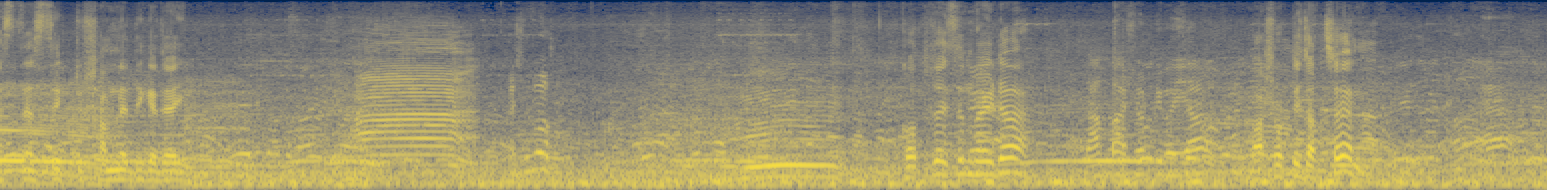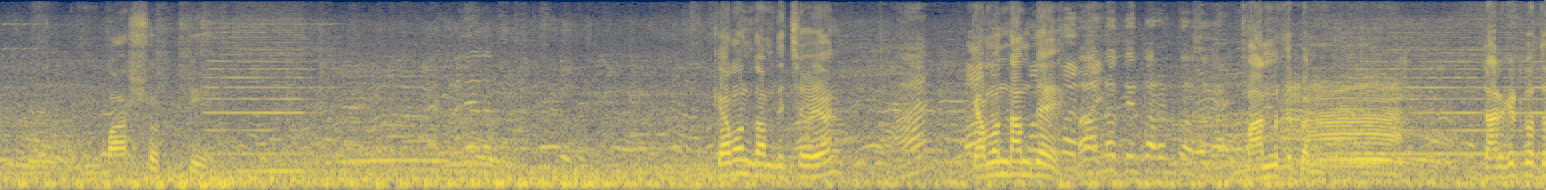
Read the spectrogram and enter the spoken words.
আস্তে আস্তে একটু সামনের দিকে যাই। কত চাইছেন ভাই এটা বাষট্টি চাচ্ছেন? বাষট্টি। কেমন দাম দিচ্ছে ভাইয়া? কেমন দাম দেয়? বান্ন তেপান্ন টার্গেট কত?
